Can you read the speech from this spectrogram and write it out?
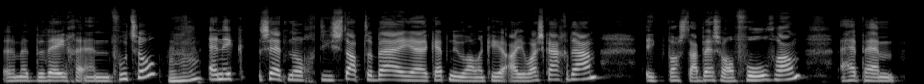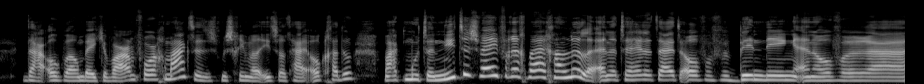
Uh, met bewegen en voedsel. Mhm. En ik zet nog die stap erbij. Uh, ik heb nu al een keer ayahuasca gedaan. Ik was daar best wel vol van. Heb hem daar ook wel een beetje warm voor gemaakt. Dat is misschien wel iets wat hij ook gaat doen. Maar ik moet er niet te zweverig bij gaan lullen. En het de hele tijd over verbinding en over uh,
